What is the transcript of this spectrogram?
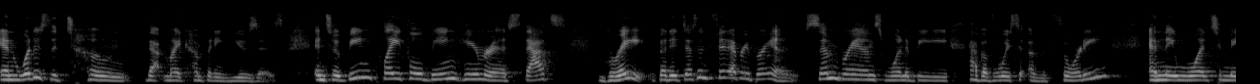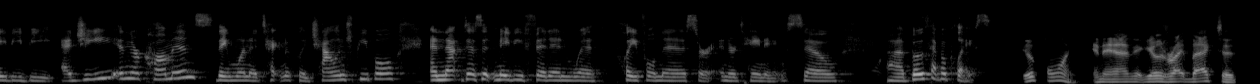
and what is the tone that my company uses? And so being playful, being humorous, that's great, but it doesn't fit every brand. Some brands want to be have a voice of authority and they want to maybe be edgy in their comments. They want to technically challenge people, and that doesn't maybe fit in with playfulness or entertaining. So uh, both have a place. Good point. And then it goes right back to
